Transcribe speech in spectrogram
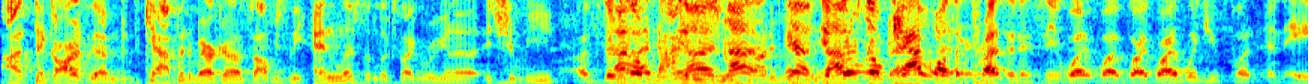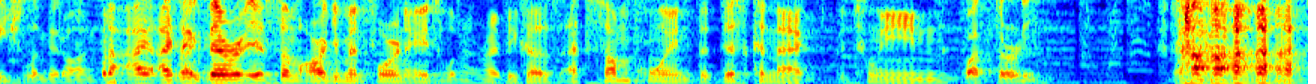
I think our them cap in America is obviously endless. It looks like we're gonna. It should be. If there's no- I I think think 92 is not- not even yeah, if not there's no only cap on the presidency, why, why, why, why would you put an age limit on? But I, I think Regu- there is some argument for an age limit, right? Because at some point, the disconnect between What, 30? no, the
